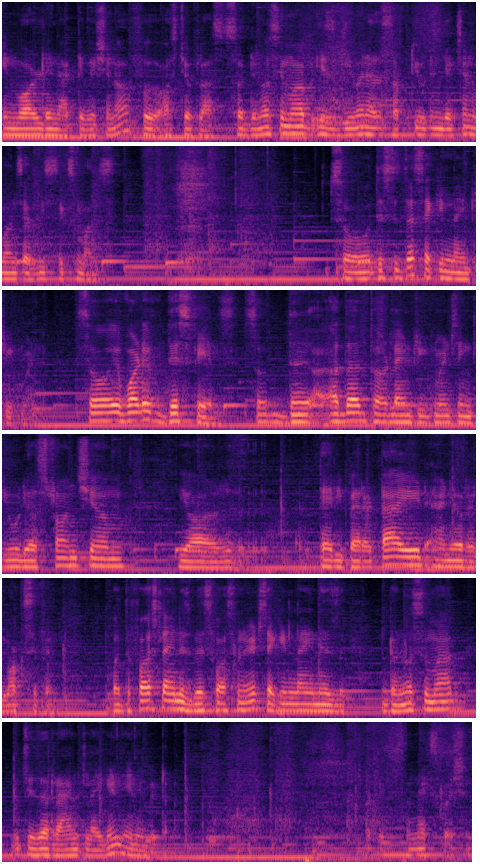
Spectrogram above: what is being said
involved in activation of uh, osteoclasts. So denosumab is given as a subcutaneous injection once every six months. So this is the second line treatment. So what if this fails? So the other third line treatments include your strontium, your teriparatide, and your raloxifene. But the first line is bisphosphonate, second line is denosumab, which is a rank ligand inhibitor. Okay, so next question.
